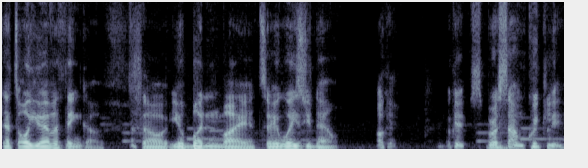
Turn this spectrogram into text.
That's all you ever think of. So you're buttoned by it. So it weighs you down. Okay. Okay, Bro Sam, quickly.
